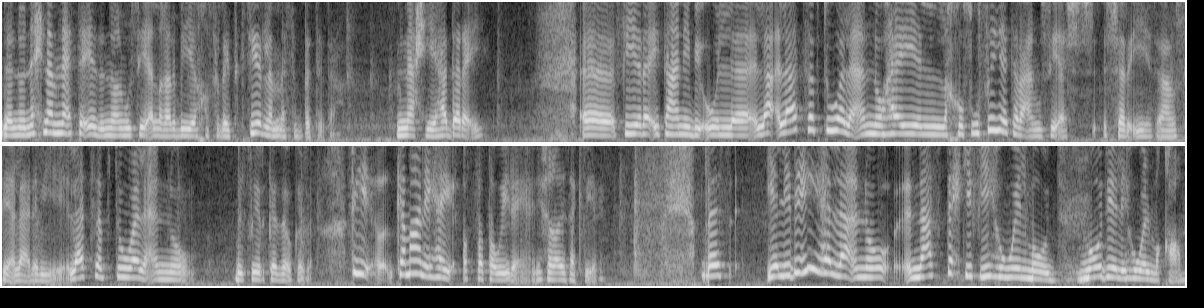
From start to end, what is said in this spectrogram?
لأنه نحن بنعتقد إنه الموسيقى الغربية خسرت كثير لما ثبتتها. من ناحية هذا رأيي. في رأي تاني بيقول آه، لا لا تثبتوها لأنه هي الخصوصية تبع الموسيقى الش- الشرقية تبع الموسيقى العربية. لا تثبتوها لأنه بصير كذا وكذا. في كمان هي قصة طويلة يعني شغلتها كبيرة. بس يلي بقي هلأ إنه الناس بتحكي فيه هو ال mode ال mode يلي هو المقام.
